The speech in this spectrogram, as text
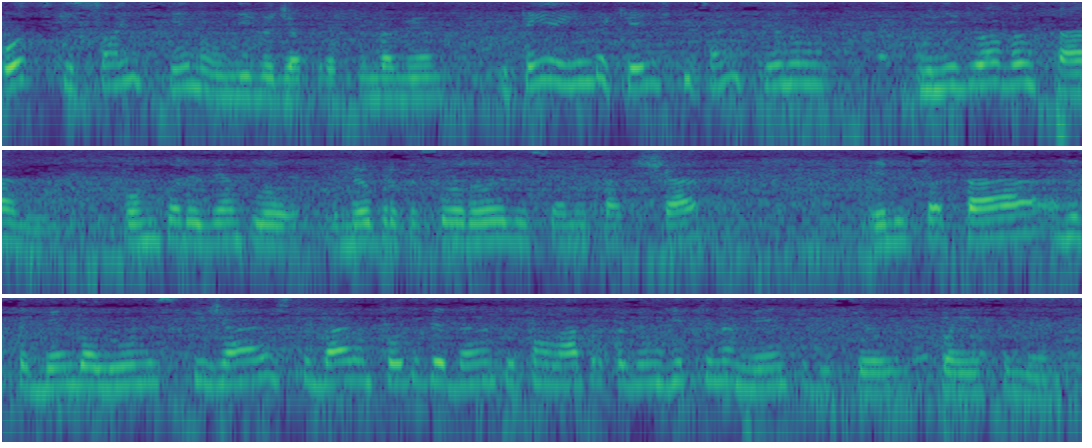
outros que só ensinam o nível de aprofundamento, e tem ainda aqueles que só ensinam o nível avançado, como por exemplo o meu professor hoje, o Swami Sakchat, ele só está recebendo alunos que já estudaram todo o Vedanta e estão lá para fazer um refinamento do seu conhecimento.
